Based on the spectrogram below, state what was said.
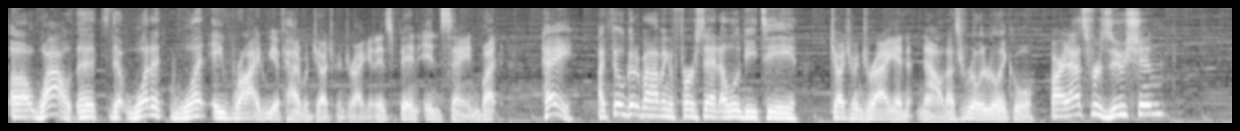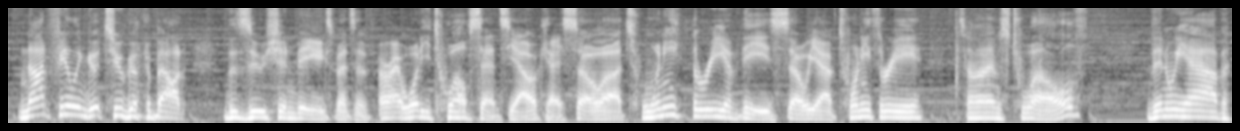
uh, wow, that, that what a what a ride we have had with Judgment Dragon. It's been insane, but hey, I feel good about having a first dead LODT Judgment Dragon now. That's really, really cool. All right, as for Zushin, not feeling good too good about the Zushin being expensive. All right, what do you 12 cents? Yeah, okay. So uh 23 of these. So we have 23 times 12. Then we have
